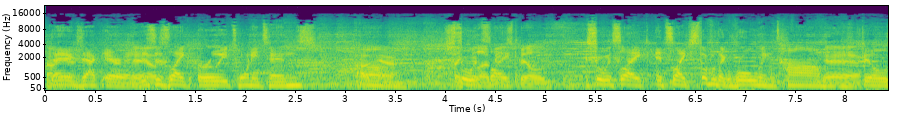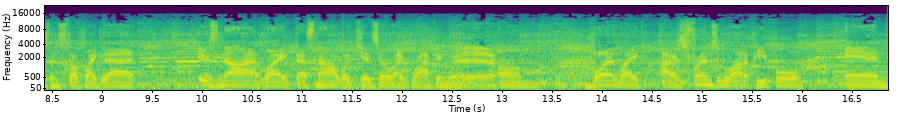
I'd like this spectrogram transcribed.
that Okay. exact era. Yeah, this okay. is like early 2010s. Okay. Um, Just like so it's like spilled. so it's like it's like stuff with like Rolling Tom, Yeah. fills and stuff like that is not like that's not what kids are like rocking with. Yeah. Um, but like I was friends with a lot of people, and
